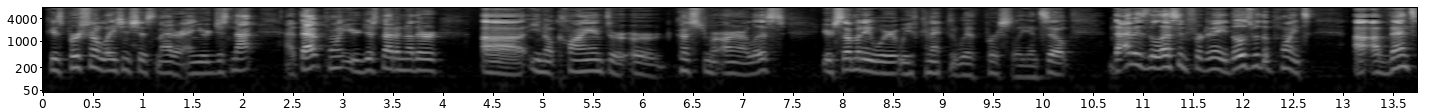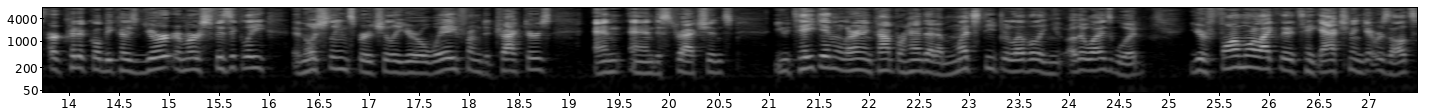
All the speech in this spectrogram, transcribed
because personal relationships matter and you're just not at that point you're just not another uh, you know, client or, or customer on our list. You're somebody where we've connected with personally. And so that is the lesson for today. Those were the points. Uh, events are critical because you're immersed physically, emotionally, and spiritually. You're away from detractors and, and distractions. You take in, learn, and comprehend at a much deeper level than you otherwise would. You're far more likely to take action and get results.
